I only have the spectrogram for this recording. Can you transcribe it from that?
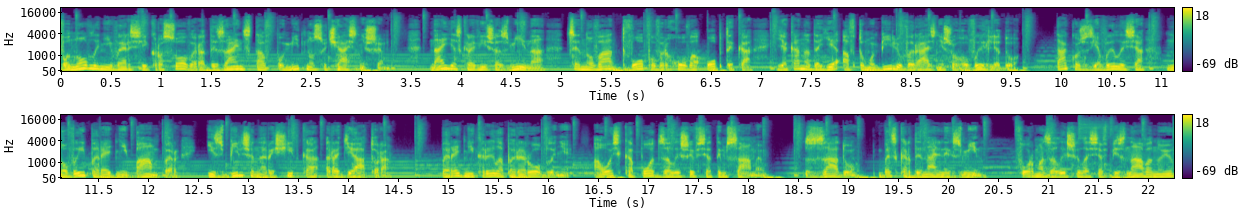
В оновленій версії кросовера дизайн став помітно сучаснішим. Найяскравіша зміна це нова двоповерхова оптика, яка надає автомобілю виразнішого вигляду. Також з'явилися новий передній бампер і збільшена решітка радіатора. Передні крила перероблені, а ось капот залишився тим самим. Ззаду без кардинальних змін. Форма залишилася впізнаваною,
